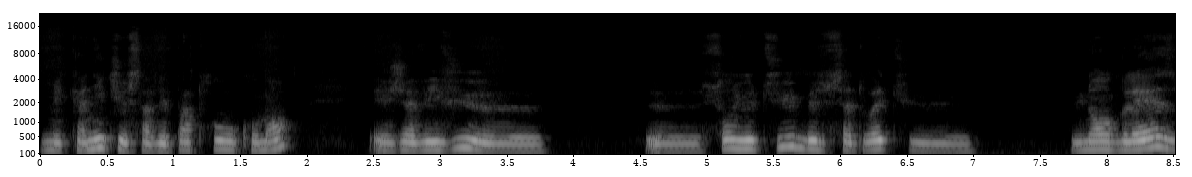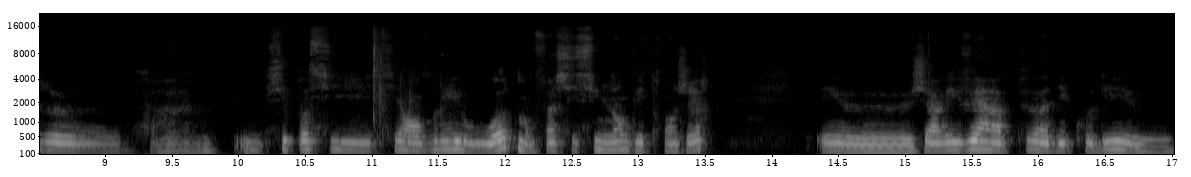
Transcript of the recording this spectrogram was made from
mécanique, je savais pas trop comment. Et j'avais vu sur YouTube, ça doit être une, anglaise, enfin, je sais pas si c'est anglais ou autre, mais enfin c'est une langue étrangère. Et euh, j'arrivais un peu à décoder euh,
